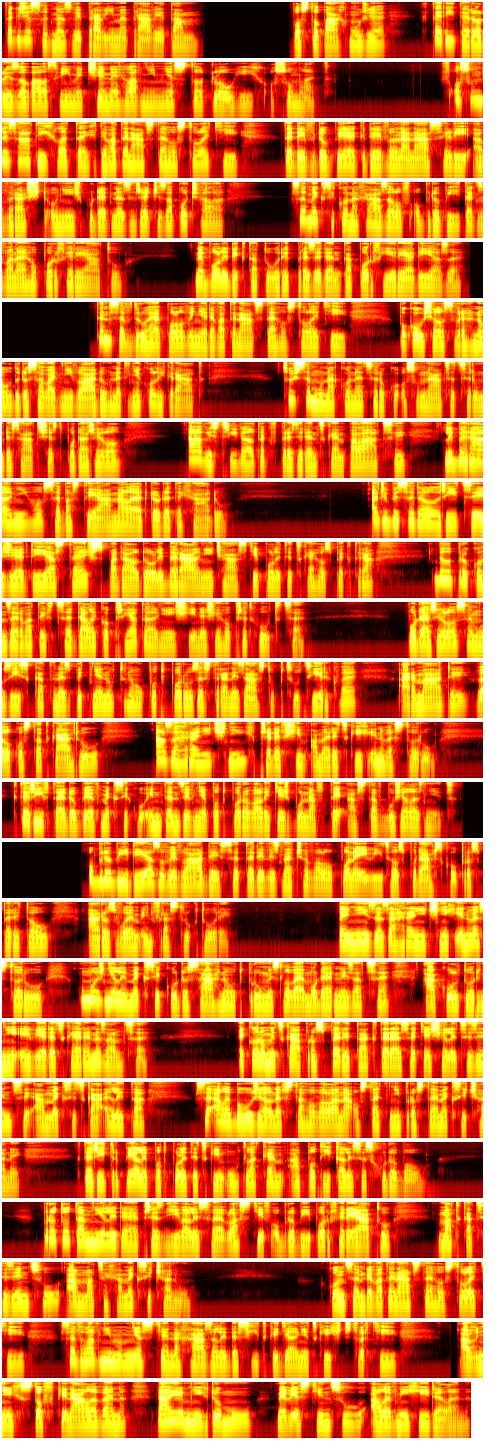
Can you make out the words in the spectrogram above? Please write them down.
takže se dnes vypravíme právě tam. Po stopách muže, který terorizoval svými činy hlavní město dlouhých 8 let. V 80. letech 19. století, tedy v době, kdy vlna násilí a vražd, o níž bude dnes řeč, započala, se Mexiko nacházelo v období tzv. porfiriátu, neboli diktatury prezidenta Porfiria Díaze. Ten se v druhé polovině 19. století Pokoušel svrhnout dosavadní vládu hned několikrát, což se mu nakonec roku 1876 podařilo a vystřídal tak v prezidentském paláci liberálního Sebastiána Lerdo de Techádu. Ač by se dalo říci, že Díaz též spadal do liberální části politického spektra, byl pro konzervativce daleko přijatelnější než jeho předchůdce. Podařilo se mu získat nezbytně nutnou podporu ze strany zástupců církve, armády, velkostatkářů a zahraničních, především amerických investorů, kteří v té době v Mexiku intenzivně podporovali těžbu nafty a stavbu železnic. Období Diazovy vlády se tedy vyznačovalo po nejvíc hospodářskou prosperitou a rozvojem infrastruktury. Peníze zahraničních investorů umožnili Mexiku dosáhnout průmyslové modernizace a kulturní i vědecké renesance – Ekonomická prosperita, které se těšili cizinci a mexická elita, se ale bohužel nevztahovala na ostatní prosté Mexičany, kteří trpěli pod politickým útlakem a potýkali se s chudobou. Proto tamní lidé přezdívali své vlasti v období porfiriátu matka cizinců a macecha Mexičanů. Koncem 19. století se v hlavním městě nacházely desítky dělnických čtvrtí a v nich stovky náleven, nájemních domů, nevěstinců a levných jídelen.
